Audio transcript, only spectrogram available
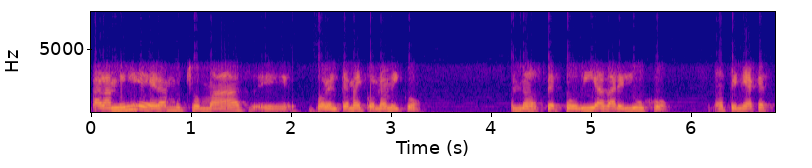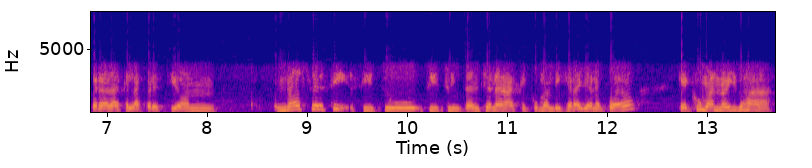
Para mí era mucho más eh, por el tema económico. No se podía dar el lujo, no tenía que esperar a que la presión. No sé si si su si su intención era que Kuman dijera ya no puedo, que Kuman no iba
